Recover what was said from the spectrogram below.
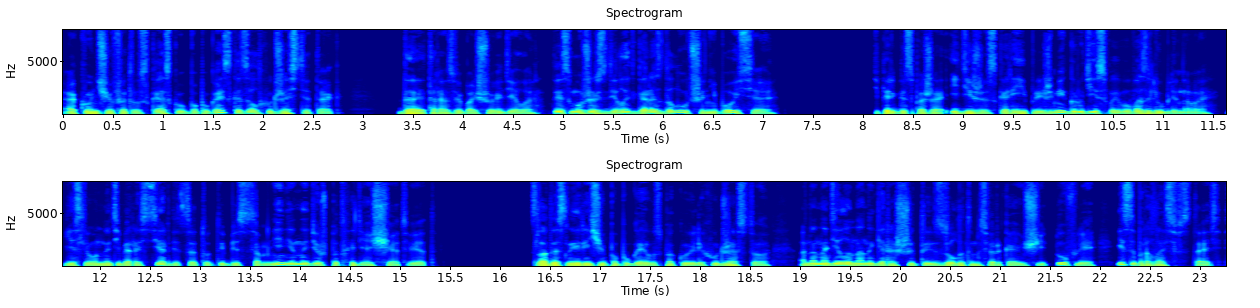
Окончив эту сказку, попугай сказал Худжасте так. «Да, это разве большое дело? Ты сможешь сделать гораздо лучше, не бойся». «Теперь, госпожа, иди же скорее и прижми к груди своего возлюбленного. Если он на тебя рассердится, то ты без сомнения найдешь подходящий ответ». Сладостные речи попугая успокоили Худжасту. Она надела на ноги расшитые золотом сверкающие туфли и собралась встать.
